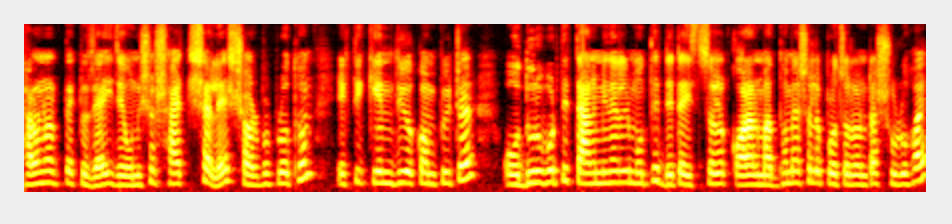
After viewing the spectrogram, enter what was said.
ধারণাতে একটু যাই যে উনিশশো ষাট সালে সর্বপ্রথম একটি কেন্দ্রীয় কম্পিউটার ও দূরবর্তী টার্মিনালের মধ্যে ডেটা ইনস্টল করার মাধ্যমে আসলে প্রচলনটা শুরু হয়।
